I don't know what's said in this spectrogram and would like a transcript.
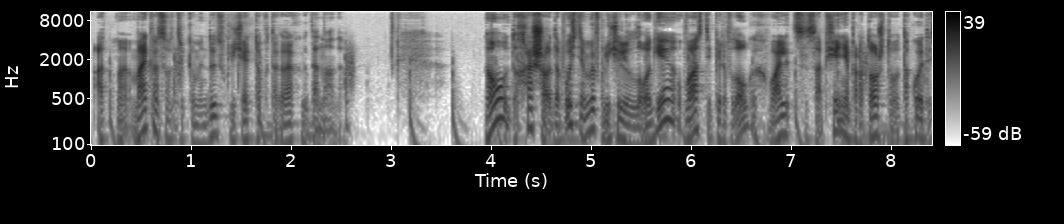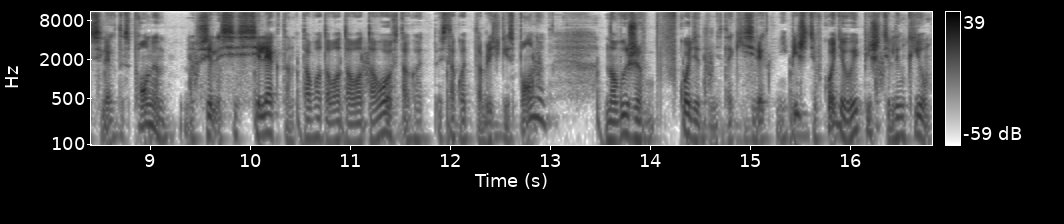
от Microsoft рекомендует включать только тогда, когда надо. Ну, хорошо, допустим, вы включили логи, у вас теперь в логах валится сообщение про то, что вот такой-то селект исполнен, ну, селектом того, того, того, того, из такой, из такой таблички исполнен, но вы же в коде не такие селекты не пишете, в коде вы пишете link u,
